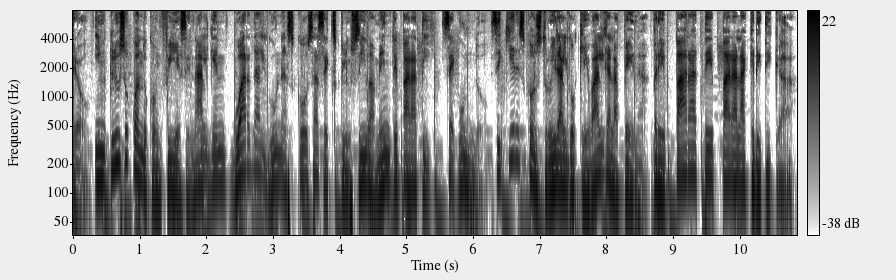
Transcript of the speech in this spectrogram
Primero, incluso cuando confíes en alguien, guarda algunas cosas exclusivamente para ti. Segundo, si quieres construir algo que valga la pena, prepárate para la crítica.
